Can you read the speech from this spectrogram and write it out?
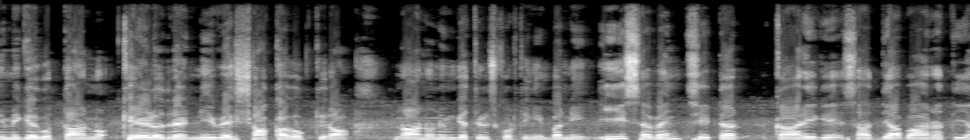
ನಿಮಗೆ ಗೊತ್ತಾ ಅನ್ನೋ ಕೇಳಿದ್ರೆ ನೀವೇ ಶಾಕ್ ಆಗೋಗ್ತೀರಾ. ನಾನು ನಿಮಗೆ ತಿಳಿಸ್ಕೊಡ್ತೀನಿ. ಬನ್ನಿ. ಈ ಸೆವೆನ್ ಸೀಟರ್ ಕಾರಿಗೆ ಸದ್ಯ ಭಾರತೀಯ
